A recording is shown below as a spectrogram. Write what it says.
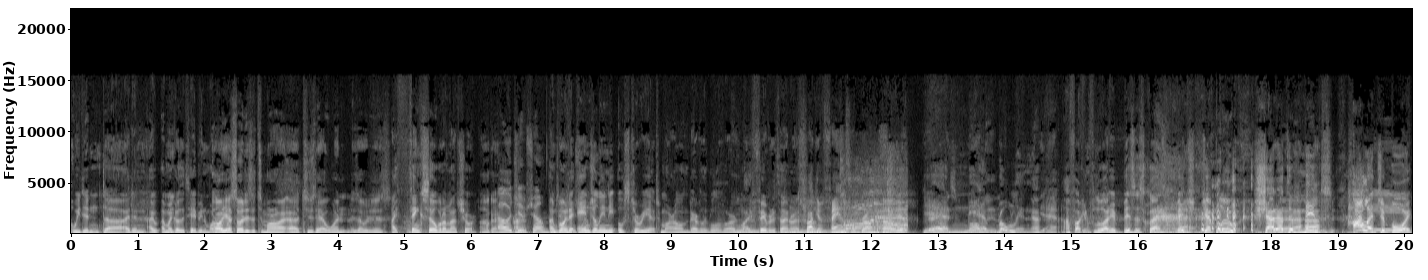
we didn't. Uh, I didn't. I, I might go to the taping tomorrow. Oh yeah, but so it is it tomorrow, uh, Tuesday at one. Is that what it is? I think so, but I'm not sure. Okay. Oh, Jim show. I'm going to Jim show? Angelini Osteria tomorrow on Beverly Boulevard, my favorite Italian restaurant. Fucking fancy, bro. Oh yeah, yeah, Nice. yeah, Rolling. rolling. huh? Yeah. I fucking flew out here business class, bitch. JetBlue. Shout out to Mint. Holla at your boy.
